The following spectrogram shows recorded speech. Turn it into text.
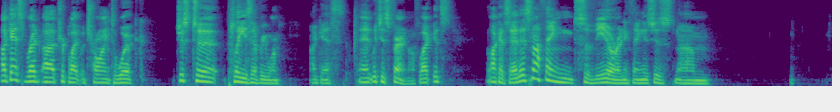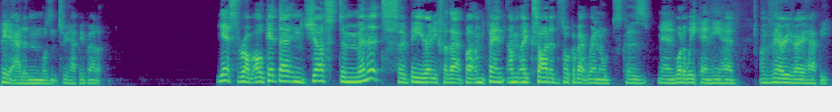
I guess Red uh, Triple Eight were trying to work just to please everyone. I guess, and which is fair enough. Like it's like I said, it's nothing severe or anything. It's just um, Peter Adden wasn't too happy about it. Yes, Rob, I'll get that in just a minute, so be ready for that. But I'm fan- I'm excited to talk about Reynolds because man, what a weekend he had! I'm very very happy.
